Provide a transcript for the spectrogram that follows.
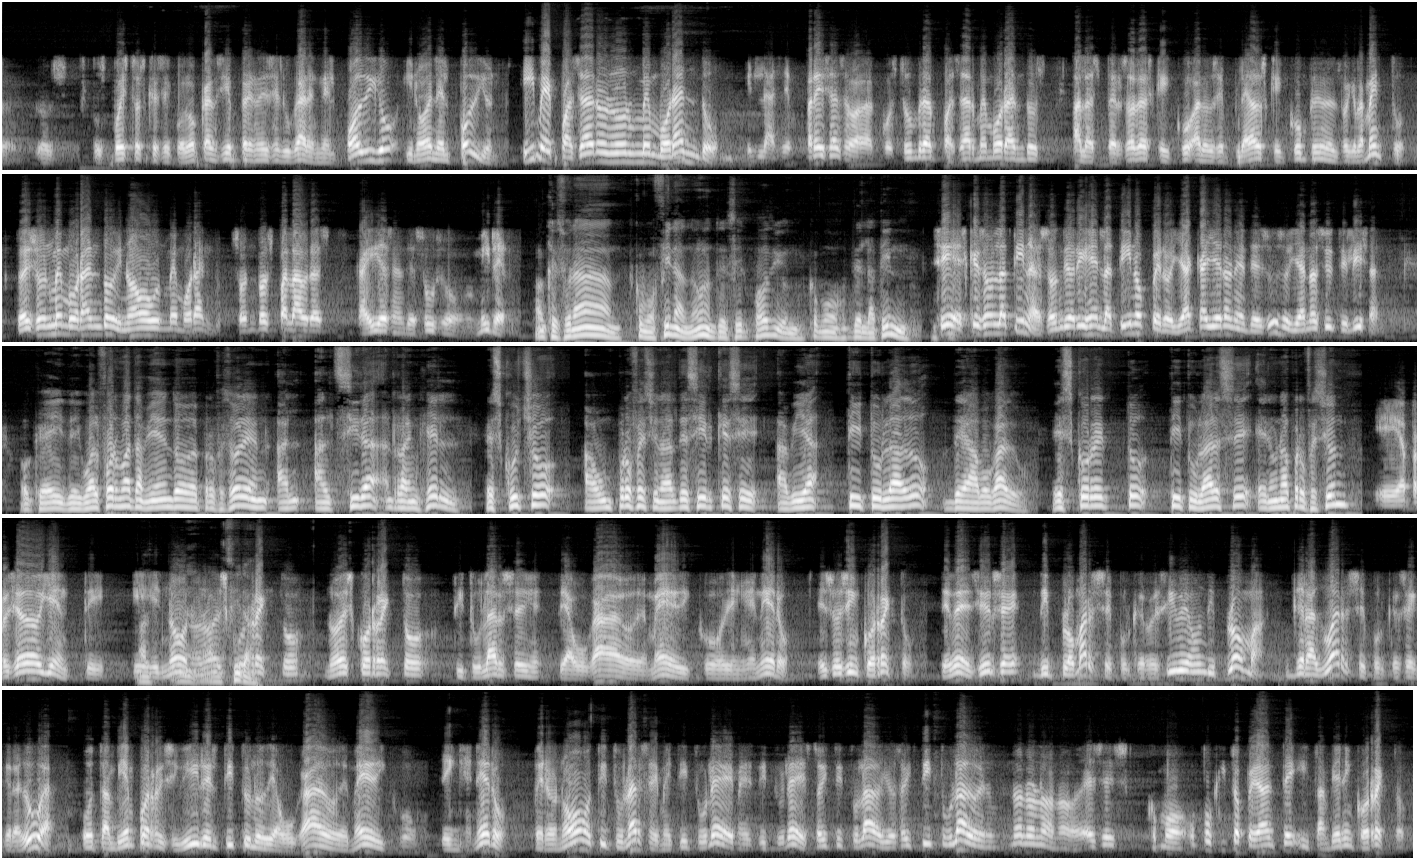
los, puestos que se colocan siempre en ese lugar, en el podio y no en el podio. Y me pasaron un memorando. Las empresas acostumbran pasar memorandos a las personas que, a los empleados que cumplen el reglamento. Entonces un memorando y no un memorando. Son dos palabras caídas en desuso, Miller. Aunque suena como finas, ¿no? Decir podium, como del latín. Sí, es que son latinas, son de origen latino, pero ya cayeron en desuso, ya no se utilizan. Ok, de igual forma también, profesor, en Al Alcira Rangel, escucho a un profesional decir que se había titulado de abogado. ¿Es correcto titularse en una profesión? Eh, apreciado oyente, eh, no, no, no es correcto, no es correcto titularse de abogado, de médico, de ingeniero. Eso es incorrecto debe decirse diplomarse porque recibe un diploma, graduarse porque se gradúa, o también pues recibir el título de abogado, de médico, de ingeniero, pero no titularse, me titulé, me titulé, estoy titulado, yo soy titulado. No, no, no, no, ese es como un poquito pedante y también incorrecto.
